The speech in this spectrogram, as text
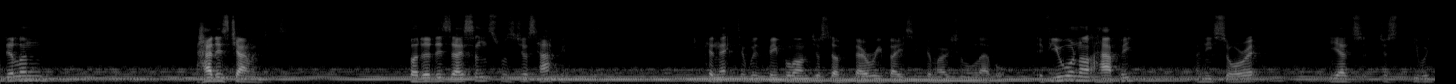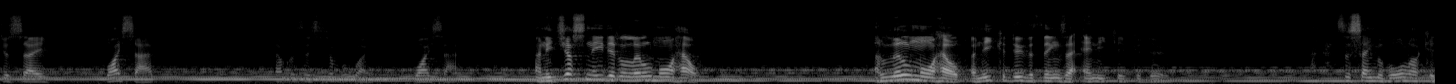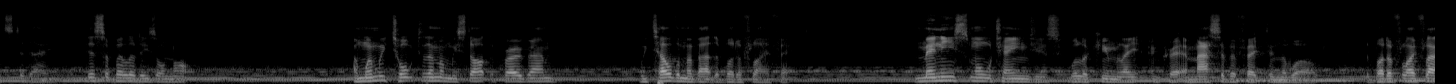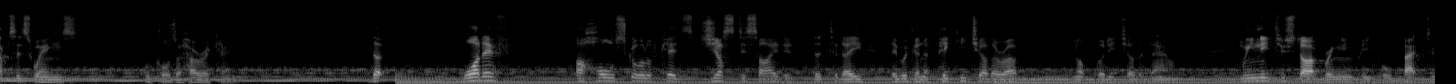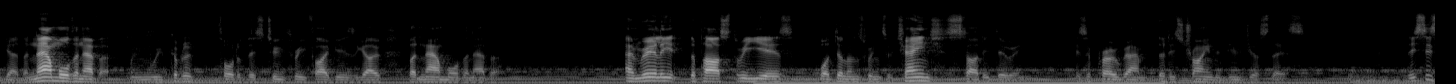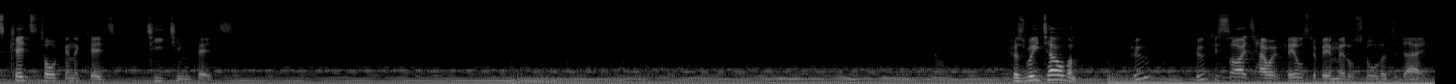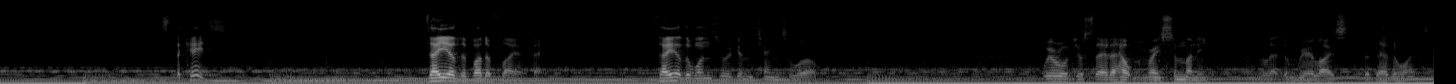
Dylan had his challenges, but at his essence was just happiness. Connected with people on just a very basic emotional level. If you were not happy and he saw it, he had just he would just say, "Why sad?" That was the simple way. Why sad? And he just needed a little more help. A little more help, and he could do the things that any kid could do. And that's the same of all our kids today, disabilities or not. And when we talk to them and we start the program, we tell them about the butterfly effect. Many small changes will accumulate and create a massive effect in the world. The butterfly flaps its wings and cause a hurricane. That what if a whole school of kids just decided that today they were going to pick each other up, not put each other down? We need to start bringing people back together now more than ever. I mean, we could have thought of this two, three, five years ago, but now more than ever. And really, the past three years, what Dylan's Wings of Change started doing is a program that is trying to do just this. This is kids talking to kids, teaching kids. Because we tell them, who, who decides how it feels to be a middle schooler today? It's the kids. They are the butterfly effect. They are the ones who are going to change the world. We're all just there to help them raise some money and let them realize that they're the ones.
